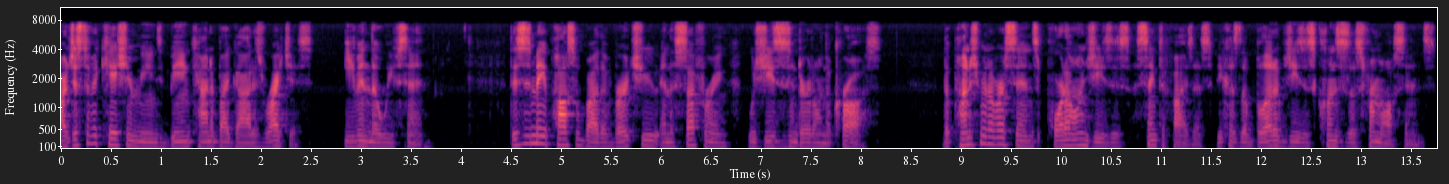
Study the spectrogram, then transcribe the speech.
Our justification means being counted by God as righteous even though we've sinned. This is made possible by the virtue and the suffering which Jesus endured on the cross. The punishment of our sins poured out on Jesus sanctifies us because the blood of Jesus cleanses us from all sins.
